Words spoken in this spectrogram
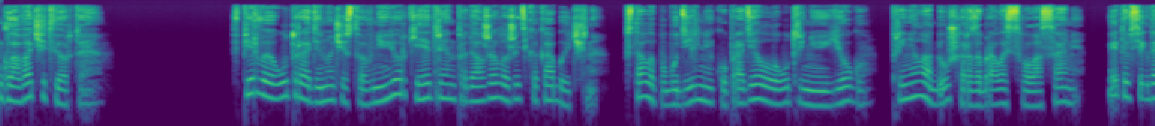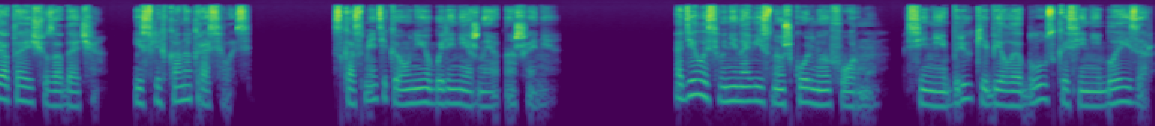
Глава четвертая. В первое утро одиночества в Нью-Йорке Эдриан продолжала жить как обычно. Встала по будильнику, проделала утреннюю йогу, приняла душ, разобралась с волосами. Это всегда та еще задача. И слегка накрасилась. С косметикой у нее были нежные отношения. Оделась в ненавистную школьную форму. Синие брюки, белая блузка, синий блейзер.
